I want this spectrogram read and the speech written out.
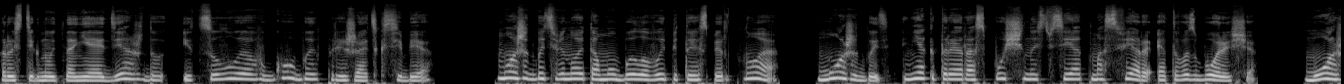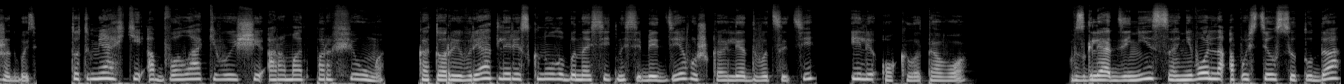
расстегнуть на ней одежду и, целуя в губы, прижать к себе. Может быть, виной тому было выпитое спиртное, может быть, некоторая распущенность всей атмосферы этого сборища, может быть, тот мягкий обволакивающий аромат парфюма, который вряд ли рискнула бы носить на себе девушка лет двадцати или около того. Взгляд Дениса невольно опустился туда,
